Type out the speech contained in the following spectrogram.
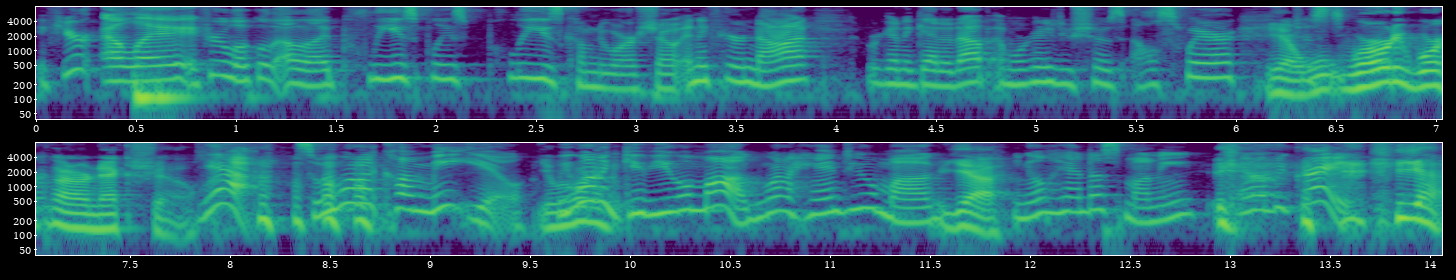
if you're LA, if you're local to LA, please, please, please come to our show. And if you're not, we're gonna get it up and we're gonna do shows elsewhere. yeah, Just- we're already working on our next show. yeah. So we want to come meet you. we we want to give you a mug. We want to hand you a mug. Yeah. And you'll hand us money. And it'll be great. yeah,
